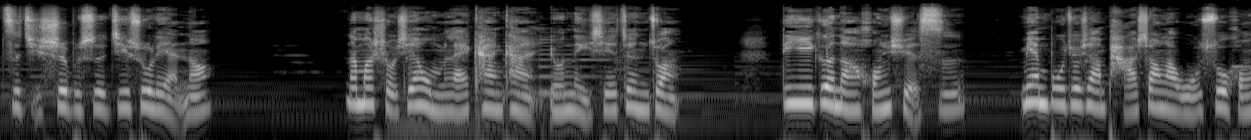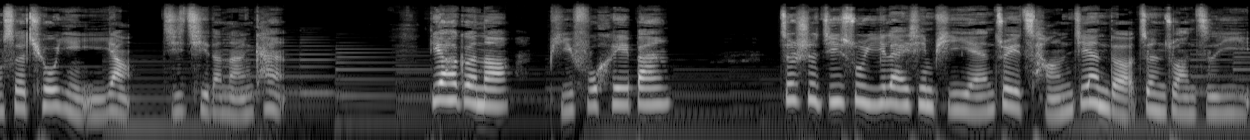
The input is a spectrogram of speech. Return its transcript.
自己是不是激素脸呢？那么首先我们来看看有哪些症状。第一个呢，红血丝，面部就像爬上了无数红色蚯蚓一样，极其的难看。第二个呢，皮肤黑斑，这是激素依赖性皮炎最常见的症状之一。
